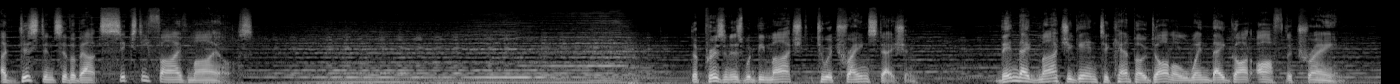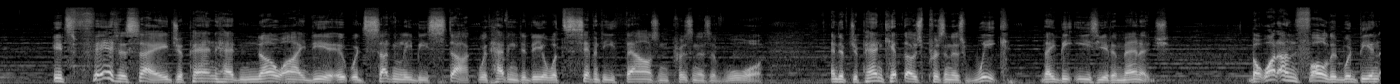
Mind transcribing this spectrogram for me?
a distance of about 65 miles. The prisoners would be marched to a train station. Then they'd march again to Camp O'Donnell when they got off the train. It's fair to say Japan had no idea it would suddenly be stuck with having to deal with 70,000 prisoners of war. And if Japan kept those prisoners weak, they'd be easier to manage. But what unfolded would be an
